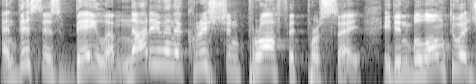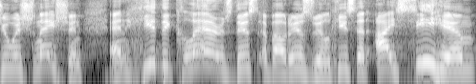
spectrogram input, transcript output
and this is Balaam, not even a Christian prophet per se. He didn't belong to a Jewish nation and he declares this about Israel. He said, I see him,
